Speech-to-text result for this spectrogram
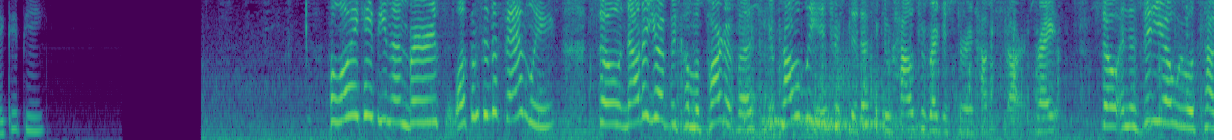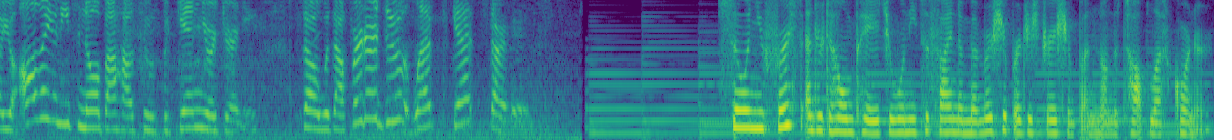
AKP. Hello, AKP members! Welcome to the family! So now that you have become a part of us, you're probably interested as to how to register and how to start, right? So in this video, we will tell you all that you need to know about how to begin your journey. So without further ado, let's get started. So when you first enter the homepage, you will need to find the membership registration button on the top left corner.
